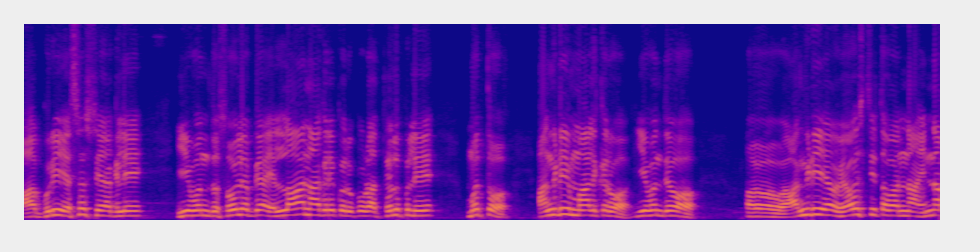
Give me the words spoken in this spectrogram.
ಆ ಗುರಿ ಯಶಸ್ವಿಯಾಗಲಿ, ಈ ಒಂದು ಸೌಲಭ್ಯ ಎಲ್ಲ ನಾಗರಿಕರು ಕೂಡ ತಲುಪಲಿ. ಮತ್ತು ಅಂಗಡಿ ಮಾಲೀಕರು ಈ ಒಂದು ಅಂಗಡಿಯ ವ್ಯವಸ್ಥಿತವನ್ನು ಇನ್ನೂ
